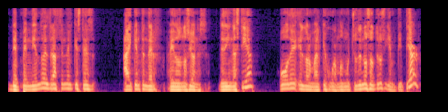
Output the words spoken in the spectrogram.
dependiendo del draft en el que estés, hay que entender, hay dos nociones, de dinastía o de el normal que jugamos muchos de nosotros y en PPR.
